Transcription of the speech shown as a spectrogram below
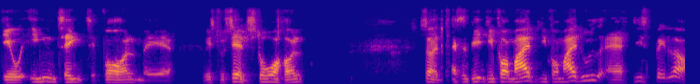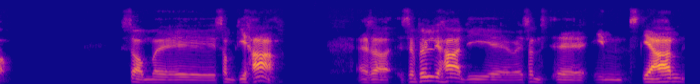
det er jo ingenting til forhold med, øh, hvis du ser de store hold. Så altså, de, de, får meget, de får meget ud af de spillere, som, øh, som de har. Altså, selvfølgelig har de øh, sådan øh, en stjerne,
